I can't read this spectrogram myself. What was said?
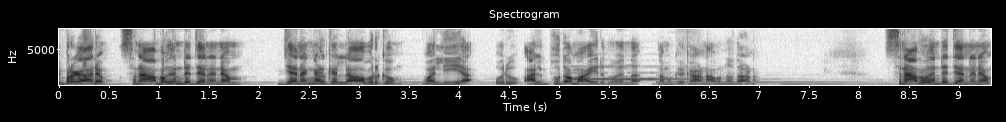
ഇപ്രകാരം സ്നാപകന്റെ ജനനം ജനങ്ങൾക്കെല്ലാവർക്കും വലിയ ഒരു അത്ഭുതമായിരുന്നു എന്ന് നമുക്ക് കാണാവുന്നതാണ്. സ്നാപകന്റെ ജനനം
